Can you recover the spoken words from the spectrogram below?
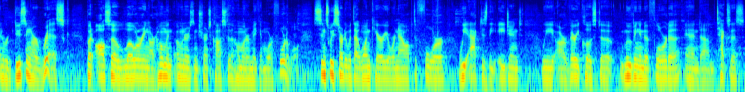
in reducing our risk but also lowering our homeowner's insurance costs to the homeowner make it more affordable. Since we started with that one carrier, we're now up to four. We act as the agent. We are very close to moving into Florida and um, Texas.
